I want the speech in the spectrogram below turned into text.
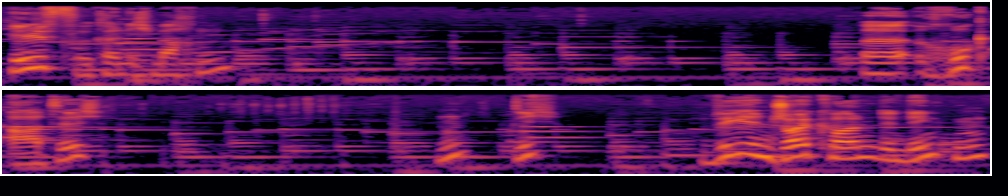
Hilfe kann ich machen. Äh, ruckartig. Hm? Nicht? Bewege den Joy-Con, den linken,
